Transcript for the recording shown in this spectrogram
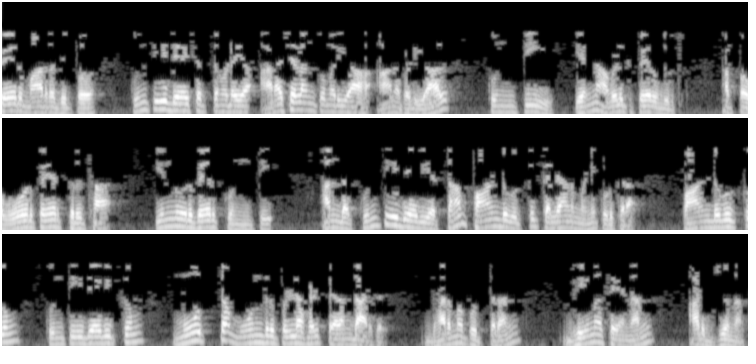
பேர் மாறுறது இப்போ. குந்தி தேசத்தினுடைய அரசலங்குமரியாக ஆனபடியால் குந்தி என்ன அவளுக்கு பேர் வந்துருச்சு. அப்ப ஒரு பேர் பிருதா இன்னொரு பேர் குந்தி. அந்த குந்தி தேவியத்தான் பாண்டுவுக்கு கல்யாணம் பண்ணி கொடுக்கிறார். பாண்டுவுக்கும் குந்தி தேவிக்கும் மூத்த மூன்று பிள்ளைகள் பிறந்தார்கள். தர்மபுத்திரன் பீமசேனன் அர்ஜுனன்.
